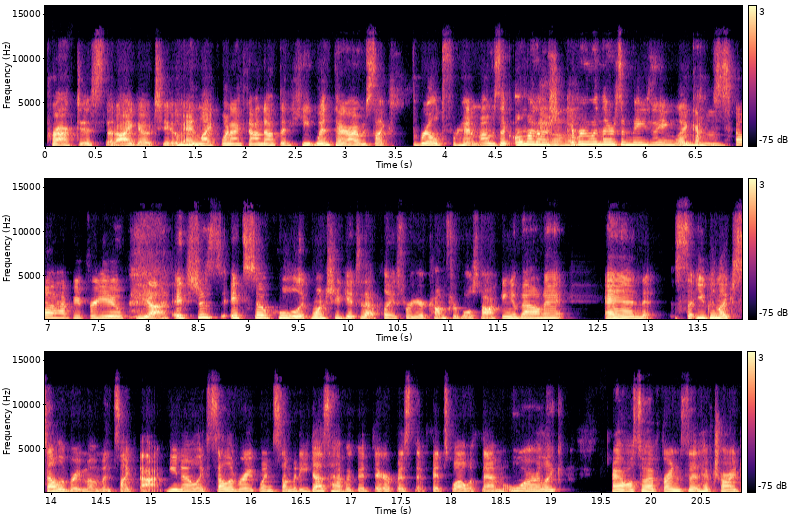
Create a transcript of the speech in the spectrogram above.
practice that i go to Mhm. and like when i found out that he went there i was like thrilled for him i was like oh my gosh Yeah. everyone there's amazing like i'm Mhm. so happy for you Yeah. it's just it's so cool like once you get to that place where you're comfortable talking about it and so you can like celebrate moments like that you know like celebrate when somebody does have a good therapist that fits well with them or like i also have friends that have tried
